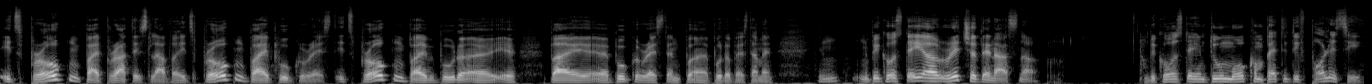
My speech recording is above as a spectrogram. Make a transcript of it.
It's broken by Bratislava. It's broken by Bucharest. It's broken by Buda, uh, by uh, Bucharest and uh, Budapest. I mean, because they are richer than us now. Because they do more competitive policy.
